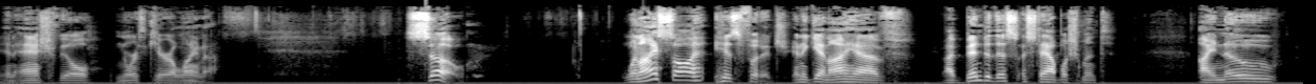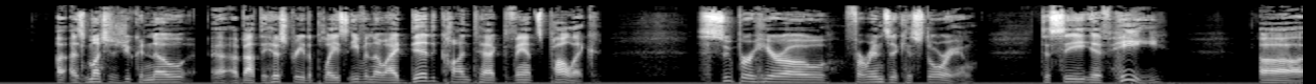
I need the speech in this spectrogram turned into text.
in Asheville, North Carolina. So, when I saw his footage, and again, I have I've been to this establishment. I know uh, as much as you can know uh, about the history of the place, even though I did contact Vance Pollock superhero forensic historian to see if he uh,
